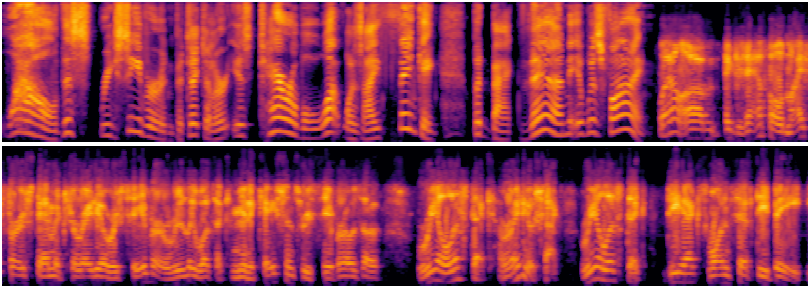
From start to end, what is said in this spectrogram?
wow, this receiver in particular is terrible. What was I thinking? But back then it was fine. Well, um, example, my first amateur radio receiver really was a communications receiver. It was a realistic, a Radio Shack, realistic DX150B.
